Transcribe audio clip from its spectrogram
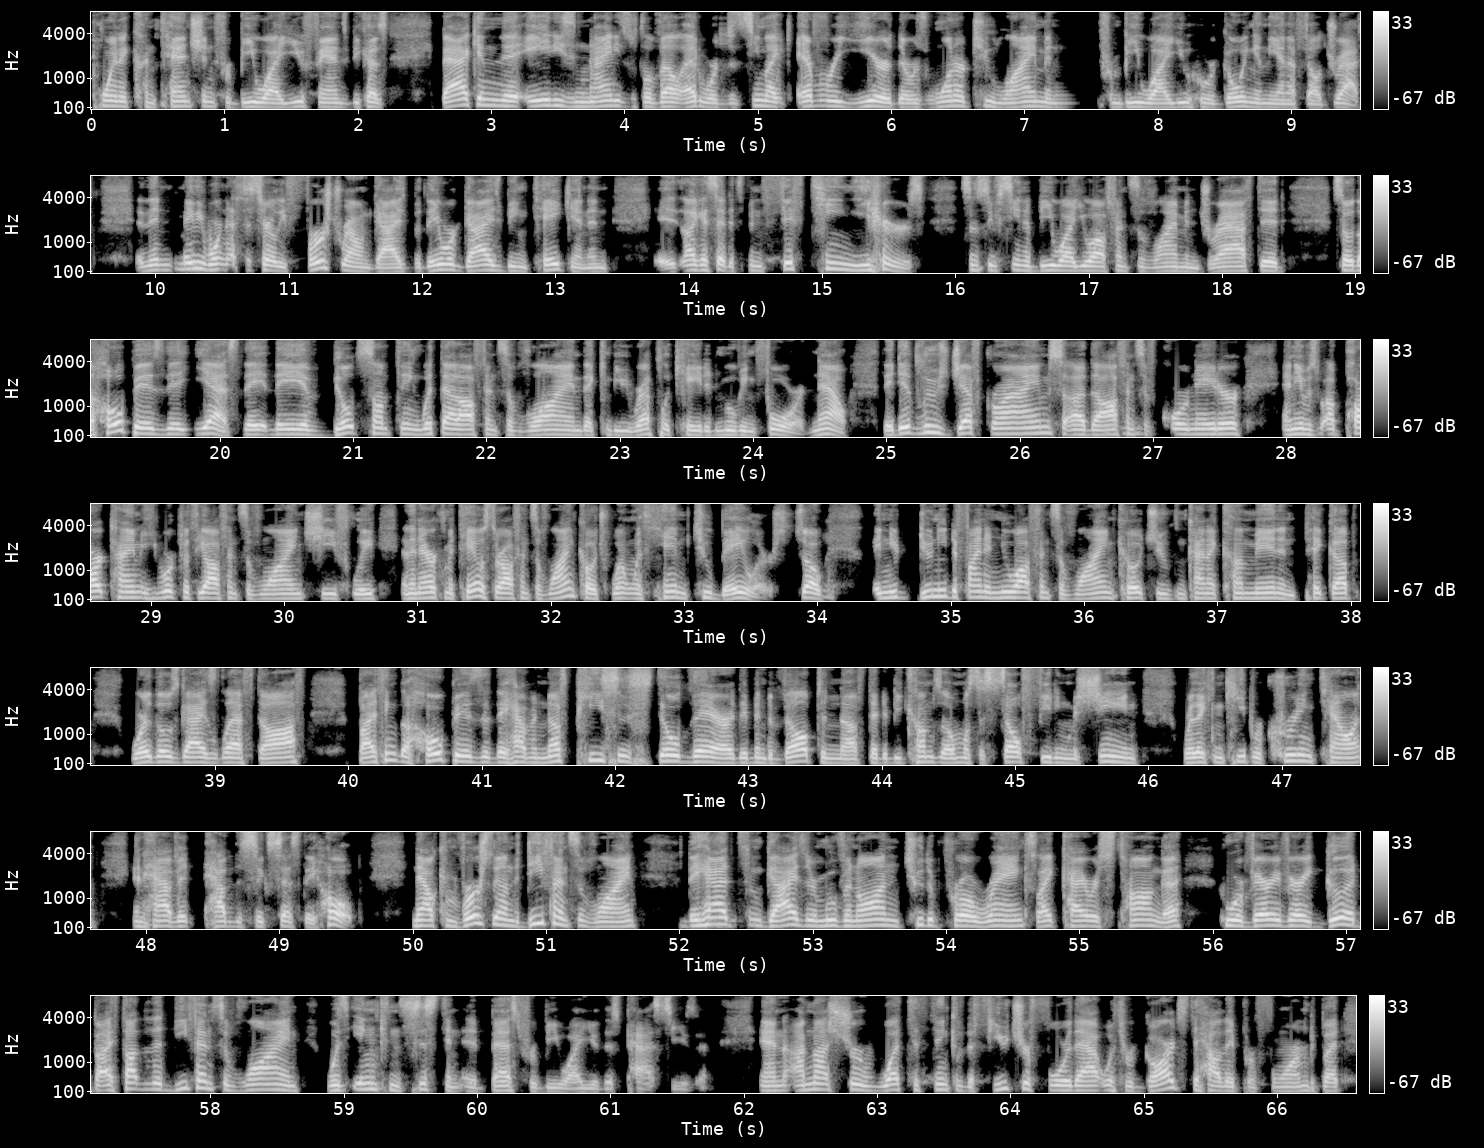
point of contention for BYU fans because back in the 80s and 90s with LaVell Edwards, it seemed like every year there was one or two linemen from BYU who were going in the NFL draft. And then maybe weren't necessarily first round guys, but they were guys being taken. And it, like I said, it's been 15 years since we've seen a BYU offensive lineman drafted. So the hope is that, yes, they, they have built something with that offensive line that can be replicated moving forward. Now, they did lose Jeff Grimes, uh, the mm-hmm. offensive coordinator, and he was a part time, he worked with the offensive line chiefly. And then Eric Mateos, their offensive line coach, went with him to Baylor. So and you do need to find a new offensive line coach who can kind of come in in and pick up where those guys left off. But I think the hope is that they have enough pieces still there. They've been developed enough that it becomes almost a self-feeding machine where they can keep recruiting talent and have it have the success they hope. Now, conversely, on the defensive line, they had some guys that are moving on to the pro ranks, like Khyiris Tonga, who were very, very good. But I thought that the defensive line was inconsistent at best for BYU this past season. And I'm not sure what to think of the future for that with regards to how they performed. But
